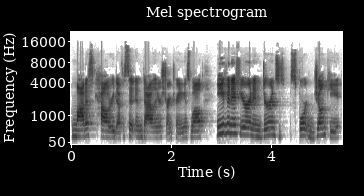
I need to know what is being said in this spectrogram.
modest calorie deficit, and dial in your strength training as well. Even if you're an endurance sport junkie,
